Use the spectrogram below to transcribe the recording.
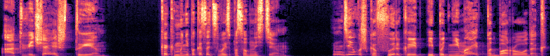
Отвечаешь ты. Как мне показать свои способности? Девушка фыркает и поднимает подбородок,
